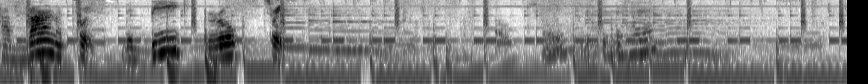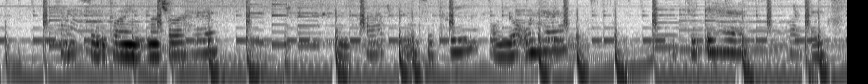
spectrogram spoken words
Havana twist, the big rope twist. Okay, take the hair, come to the client's natural hair, three on your own hair. You take the hair like this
